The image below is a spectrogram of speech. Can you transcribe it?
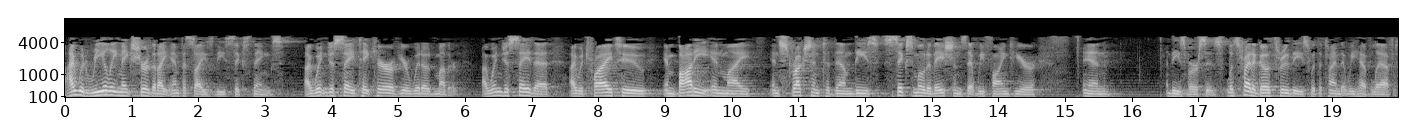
I would really make sure that I emphasize these six things. I wouldn't just say, take care of your widowed mother. I wouldn't just say that. I would try to embody in my instruction to them these six motivations that we find here in these verses. Let's try to go through these with the time that we have left.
